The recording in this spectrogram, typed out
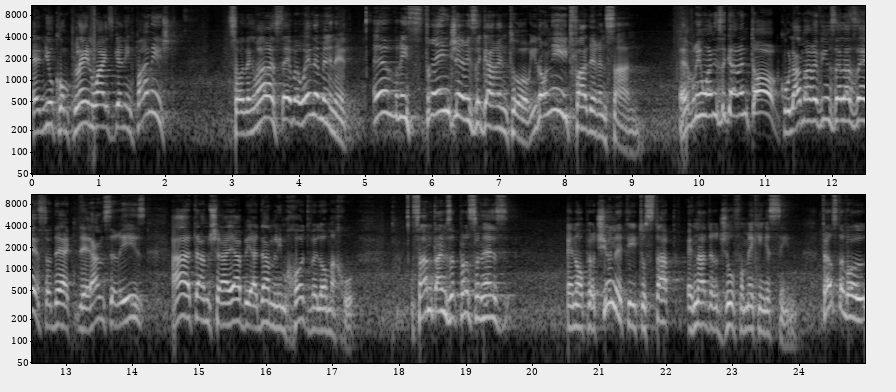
And you complain why he's getting punished. So the Gemara say, but wait a minute. Every stranger is a guarantor. You don't need father and son. Everyone is a guarantor. כולם ערבים זה לזה. So the, the answer is, האטם שהיה בידם למחות ולא מחו. Sometimes a person has an opportunity to stop another Jew from making a sin. First of all,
